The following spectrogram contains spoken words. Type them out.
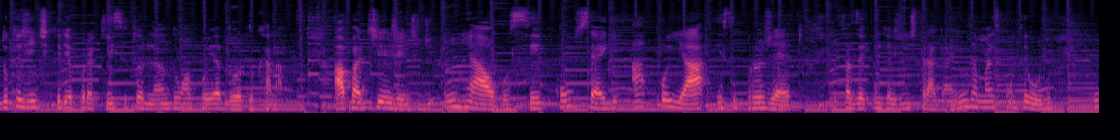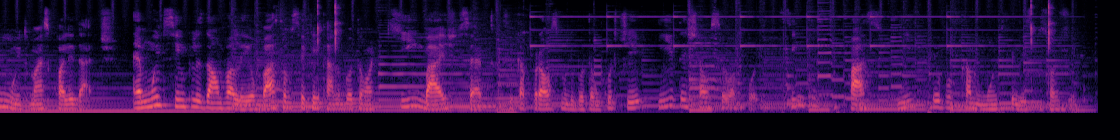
do que a gente cria por aqui, se tornando um apoiador do canal. A partir, gente, de um real você consegue apoiar esse projeto e fazer com que a gente traga ainda mais conteúdo com muito mais qualidade. É muito simples dar um valeu, basta você clicar no botão aqui embaixo, certo? Que fica próximo do botão curtir e deixar o seu apoio. Simples, fácil e eu vou ficar muito feliz com sua ajuda.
